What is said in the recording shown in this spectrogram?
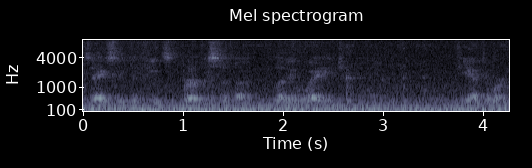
It actually defeats the purpose of a living wage. If you have to work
